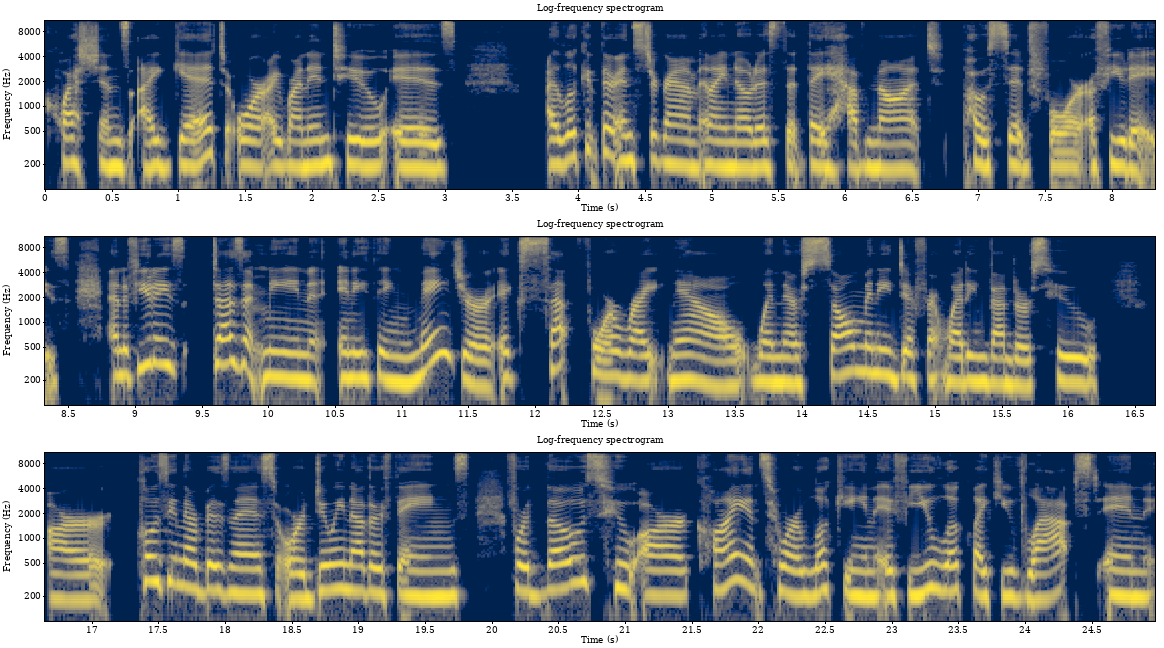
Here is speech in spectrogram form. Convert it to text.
questions I get or I run into is, I look at their Instagram and I notice that they have not posted for a few days. And a few days doesn't mean anything major, except for right now when there's so many different wedding vendors who are closing their business or doing other things. For those who are clients who are looking, if you look like you've lapsed in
